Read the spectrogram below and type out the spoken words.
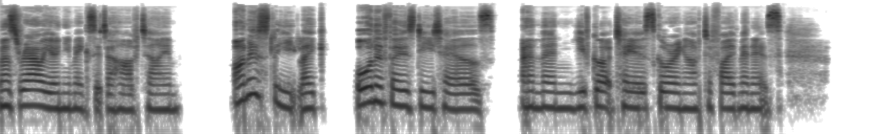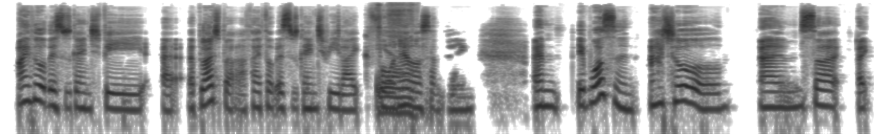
Mazraoui only makes it to half time. Honestly, like all of those details and then you've got Theo scoring after five minutes. I thought this was going to be a, a bloodbath. I thought this was going to be like 4 0 yeah. or something. And it wasn't at all. Um, so, like,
